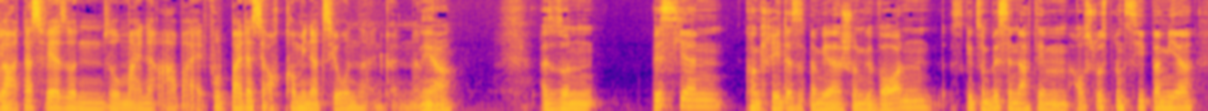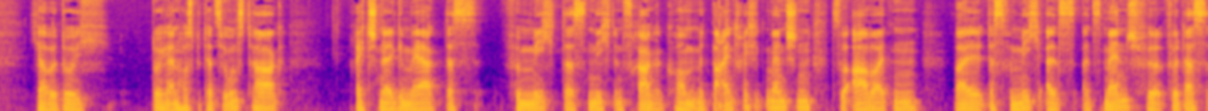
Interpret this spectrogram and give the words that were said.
ja, das wäre so, so meine Arbeit, wobei das ja auch Kombinationen sein können. Ne? Ja, also so ein bisschen konkret ist es bei mir schon geworden. Es geht so ein bisschen nach dem Ausschlussprinzip bei mir. Ich habe durch, durch einen Hospitationstag recht schnell gemerkt, dass für mich das nicht in Frage kommt, mit beeinträchtigten Menschen zu arbeiten, weil das für mich als, als Mensch, für, für das,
